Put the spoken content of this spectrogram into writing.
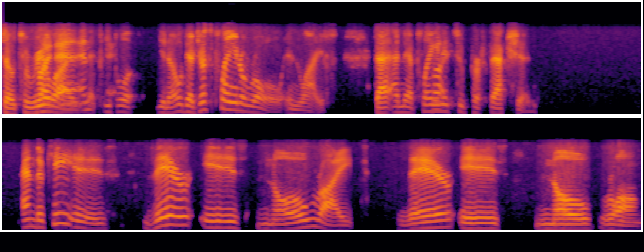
So to realize right. and, and, that people, you know, they're just playing a role in life. That, and they're playing right. it to perfection and the key is there is no right, there is no wrong.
